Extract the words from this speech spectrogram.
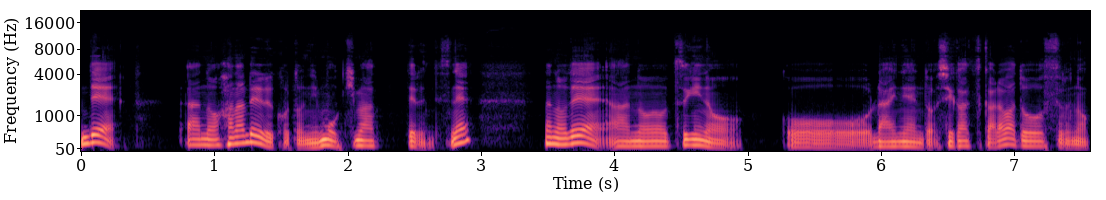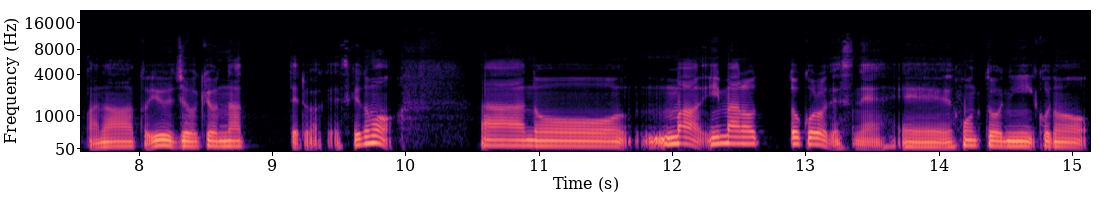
で、あの、離れることにもう決まってるんですね。なので、あの、次の、こう、来年度、4月からはどうするのかなという状況になってるわけですけども、あの、まあ、今のところですね、えー、本当にこの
